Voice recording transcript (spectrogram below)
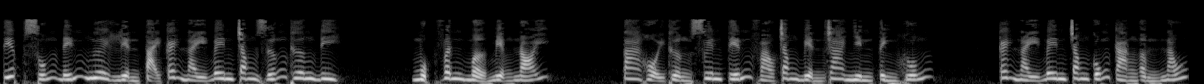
tiếp xuống đến ngươi liền tại cái này bên trong dưỡng thương đi. Mục vân mở miệng nói, ta hội thường xuyên tiến vào trong biển tra nhìn tình huống, cái này bên trong cũng càng ẩm náu,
